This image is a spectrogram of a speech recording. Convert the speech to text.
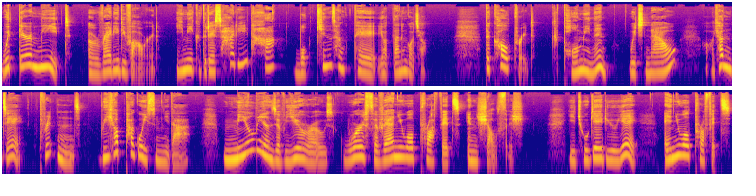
with their meat already devoured 이미 그들의 살이 다 먹힌 상태였다는 거죠. The culprit 그 범인은 which now 현재 threatens 위협하고 있습니다. millions of euros worth of annual profits in shellfish. 이 조개류의 annual profits,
